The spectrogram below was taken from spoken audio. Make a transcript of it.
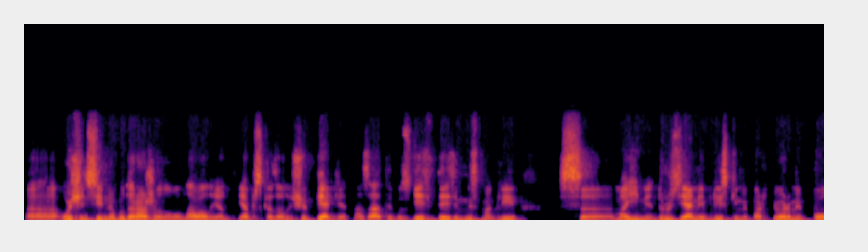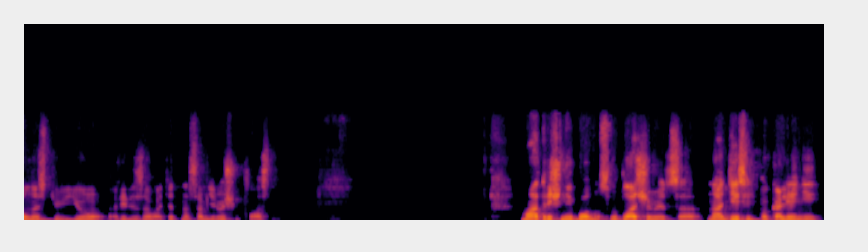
э, очень сильно будоражила, волновала, я, я бы сказал, еще пять лет назад. И вот здесь, в Дези, мы смогли с моими друзьями, близкими, партнерами полностью ее реализовать. Это на самом деле очень классно. Матричный бонус выплачивается на 10 поколений,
